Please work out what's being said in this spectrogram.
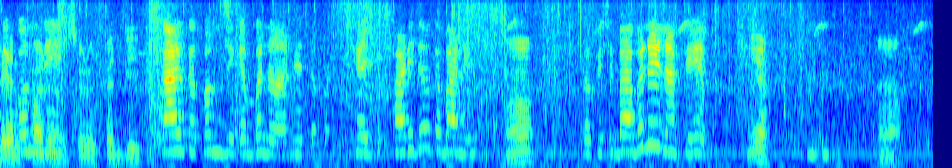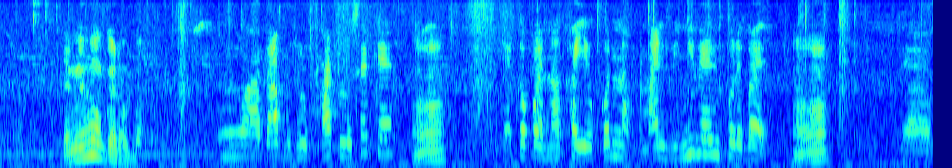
બેન ફાડવાનું શરૂ કરી દીધું. કાલ કે પમજી કેમ બનાવવાનું હે તો પણ ફેલ્યું ફાડી દઉં કે બાને. હા? તો પછી બા બનાવી નાખે એમ. એમ? હા. તમે શું કરો બા? હું આ તો આપણું થોડું ફાટલું છે કે. કપાઈ નખાય એવું કરી નાખું. માંડવી નીવે પડે બહાર. હા ત્યાં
